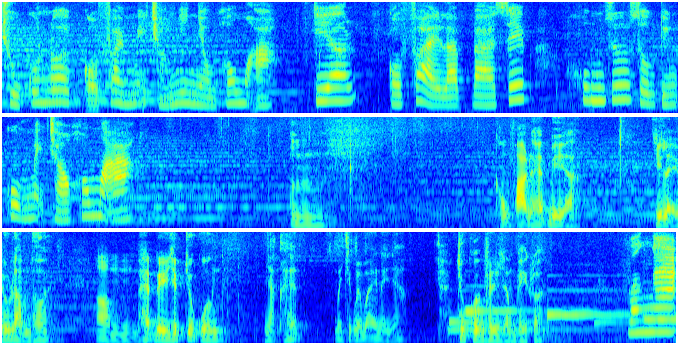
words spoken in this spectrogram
Chú Quân ơi, có phải mẹ cháu nhìn nhầm không ạ? Kia, có phải là bà sếp hung dữ xấu tính của mẹ cháu không ạ? Ừm, không phải là happy à chỉ là hiểu lầm thôi Ờm, happy giúp chú quân nhặt hết mấy chiếc máy bay này nhé chú quân phải đi làm việc rồi Vâng ạ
